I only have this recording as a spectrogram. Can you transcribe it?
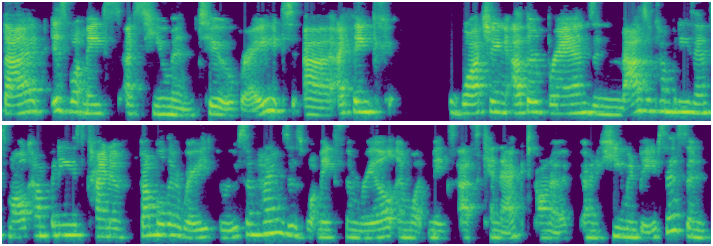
That is what makes us human too, right? Uh, I think watching other brands and massive companies and small companies kind of fumble their way through sometimes is what makes them real and what makes us connect on a, on a human basis and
